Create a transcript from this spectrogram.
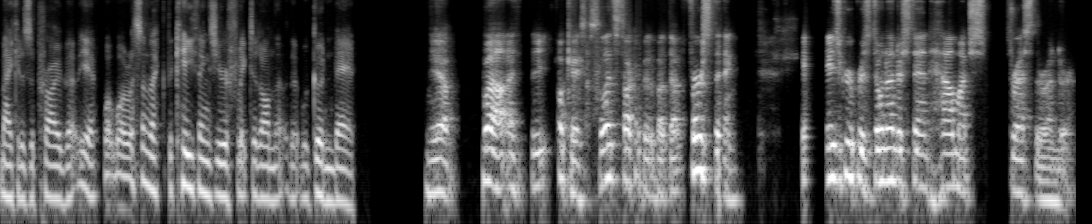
make it as a pro. But yeah, what what were some of the, the key things you reflected on that, that were good and bad? Yeah, well, okay, so let's talk a bit about that. First thing, age groupers don't understand how much stress they're under.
